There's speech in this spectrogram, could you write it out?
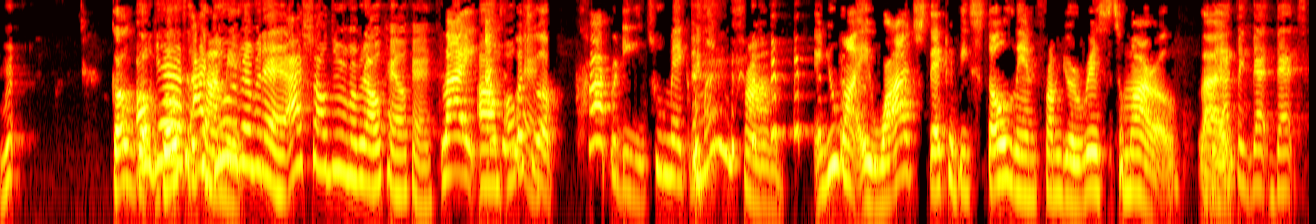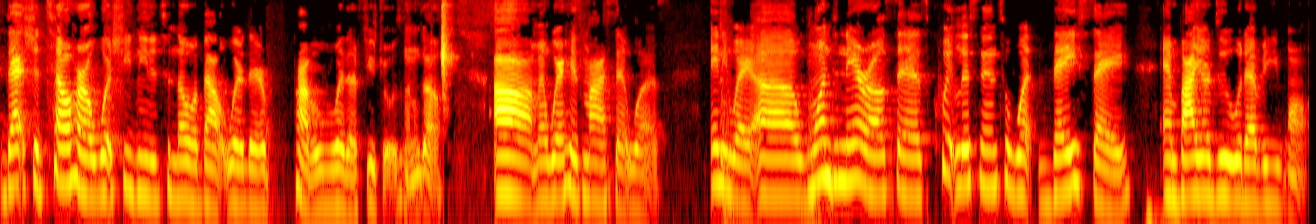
go go, oh, yes, go to the I comments. do remember that. I sure do remember that. Okay, okay. Like um, I just okay. want you a property to make money from, and you want a watch that could be stolen from your wrist tomorrow. Like yeah, I think that that's that should tell her what she needed to know about where their probably where their future was going to go, um, and where his mindset was. Anyway, uh, one dinero says, "Quit listening to what they say and buy or do whatever you want."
